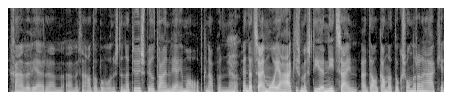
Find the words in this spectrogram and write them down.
gaan we weer um, uh, met een aantal bewoners de natuurspeeltuin weer helemaal opknappen. Ja. Uh, en dat zijn mooie haakjes, maar als die er niet zijn, uh, dan kan dat ook zonder een haakje.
